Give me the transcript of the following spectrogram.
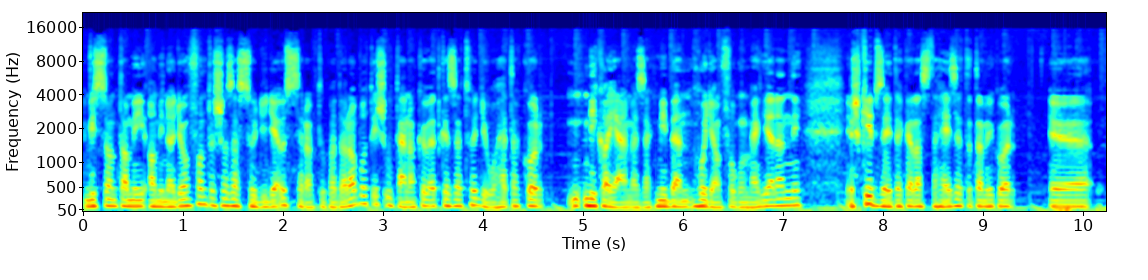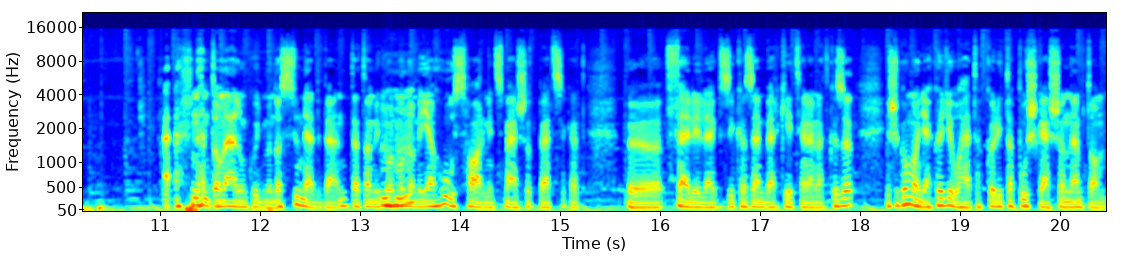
Viszont ami, ami nagyon fontos az az, hogy ugye összeraktuk a darabot, és utána következett, hogy jó, hát akkor mik a jelmezek, miben, hogyan fogunk megjelenni, és képzeljétek el azt a helyzetet, amikor ö, nem tudom, állunk úgymond a szünetben, tehát amikor uh-huh. mondom, ilyen 20-30 másodperceket ö, felélegzik az ember két jelenet között, és akkor mondják, hogy jó, hát akkor itt a puskáson, nem tudom,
